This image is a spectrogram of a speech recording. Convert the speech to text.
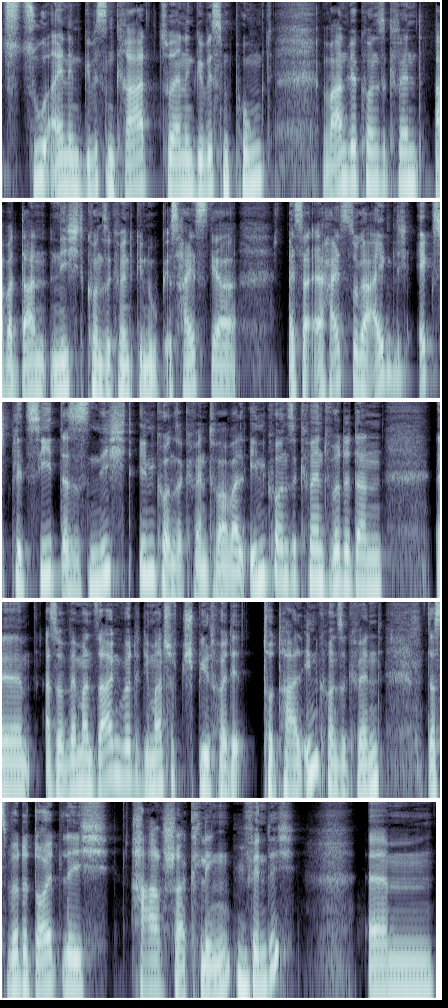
zu einem gewissen Grad, zu einem gewissen Punkt waren wir konsequent, aber dann nicht konsequent genug. Es heißt ja es heißt sogar eigentlich explizit, dass es nicht inkonsequent war, weil inkonsequent würde dann, äh, also wenn man sagen würde, die Mannschaft spielt heute total inkonsequent, das würde deutlich harscher klingen, mhm. finde ich. Ähm,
